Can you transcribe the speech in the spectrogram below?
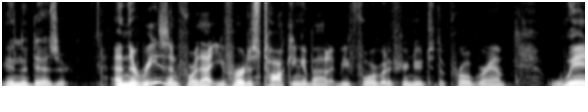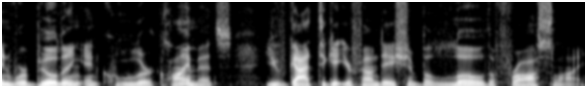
in the desert. And the reason for that, you've heard us talking about it before, but if you're new to the program, when we're building in cooler climates, you've got to get your foundation below the frost line.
